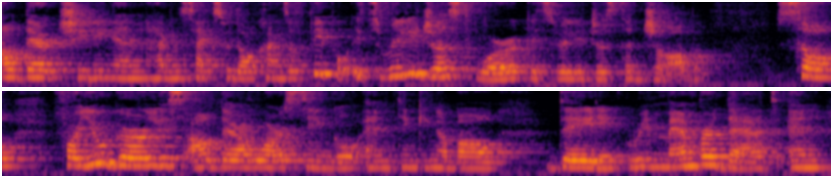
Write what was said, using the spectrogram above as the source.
out there cheating and having sex with all kinds of people. It's really just work, it's really just a job. So, for you girlies out there who are single and thinking about dating, remember that. And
